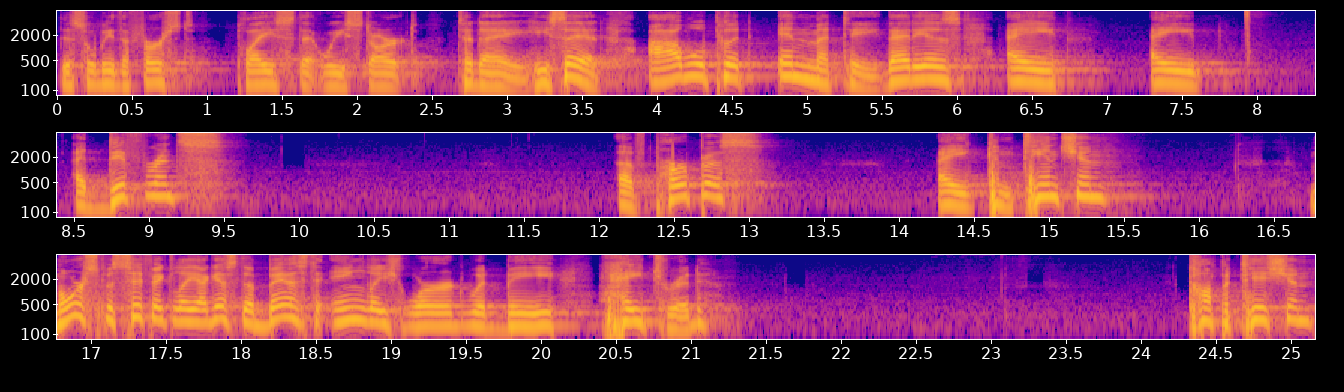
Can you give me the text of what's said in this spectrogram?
this will be the first place that we start today. He said, I will put enmity, that is, a, a, a difference of purpose, a contention. More specifically, I guess the best English word would be hatred, competition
